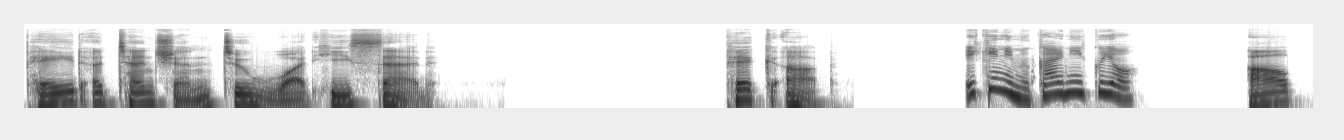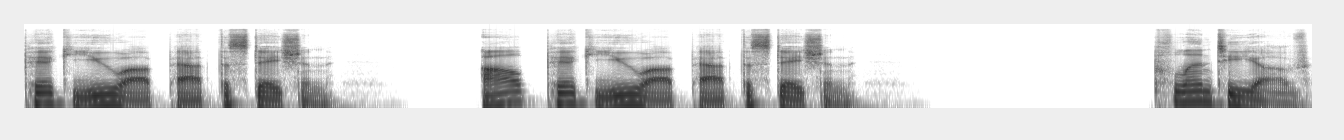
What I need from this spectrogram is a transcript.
paid attention to what he said. Pick up. 駅に迎えに行くよ。I'll pick you up at the station. I'll pick you up at the station. Plenty of.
